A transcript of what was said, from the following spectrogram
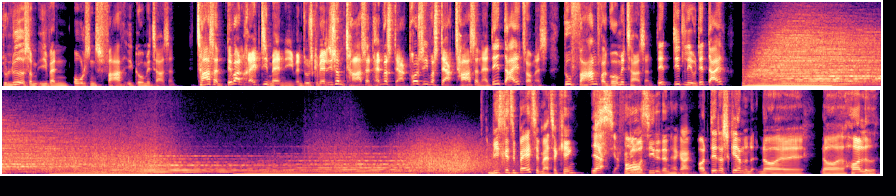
Du lyder som Ivan Olsens far i Gummi-Tarzan. Tarzan, det var en rigtig mand, Ivan. Du skal være ligesom Tarzan. Han var stærk. Prøv at se, hvor stærk Tarzan er. Det er dig, Thomas. Du er faren fra Gummi-Tarzan. Det er dit liv. Det er dig. Vi skal tilbage til Mata King. Ja, Yes, jeg fik og- lov at sige det den her gang. Og det, der sker, når- når, øh, når holdet,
